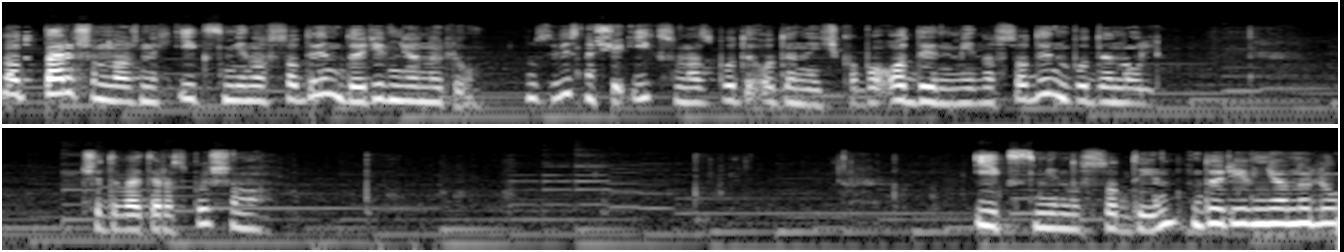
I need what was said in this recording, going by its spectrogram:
Ну, от Перший множник х-1 дорівнює 0. Ну, звісно, що х у нас буде одиничка, бо 1 мінус 1 буде 0. Чи давайте розпишемо. х мінус 1 дорівнює 0.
